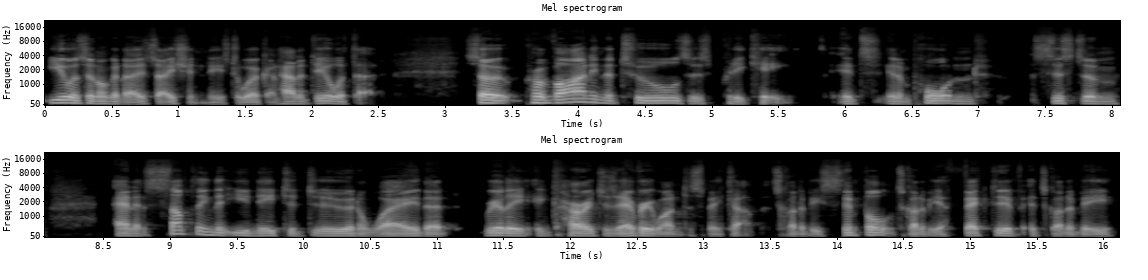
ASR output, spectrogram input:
you as an organization needs to work out how to deal with that. So providing the tools is pretty key. It's an important system and it's something that you need to do in a way that really encourages everyone to speak up. It's got to be simple, it's got to be effective, it's got to be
